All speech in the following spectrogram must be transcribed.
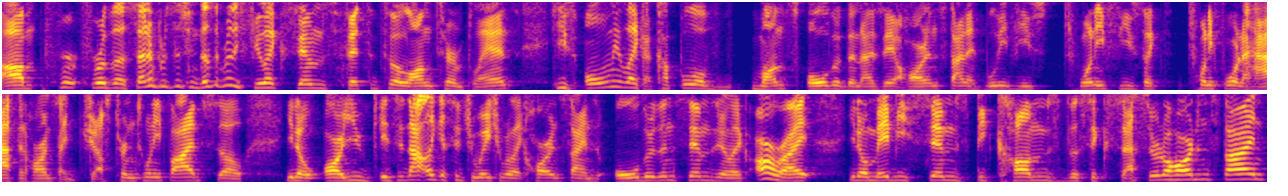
Um, for for the center position, doesn't really feel like Sims fits into the long term plans. He's only like a couple of months older than Isaiah Hartenstein. I believe he's 20. He's like 24 and a half, and Hartenstein just turned 25. So you know, are you? Is it not like a situation where like Hartenstein's older than Sims? And you're like, all right, you know, maybe Sims becomes the successor to Hartenstein.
